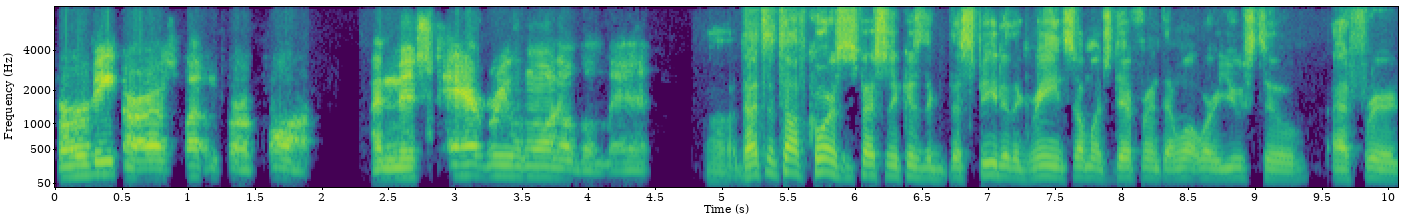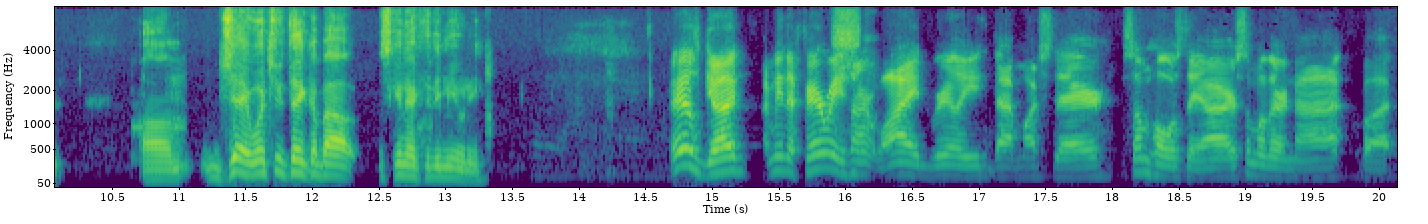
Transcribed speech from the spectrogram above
birdie or I was putting for a par. I missed every one of them, man. Uh, that's a tough course, especially because the, the speed of the green is so much different than what we're used to at Frear. Um, Jay, what you think about Schenectady Muni? It was good. I mean, the fairways aren't wide really that much there. Some holes they are, some of them are not. But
